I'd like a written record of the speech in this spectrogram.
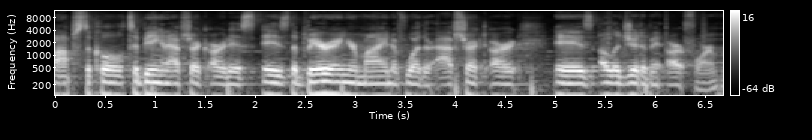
obstacle to being an abstract artist is the barrier in your mind of whether abstract art is a legitimate art form.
